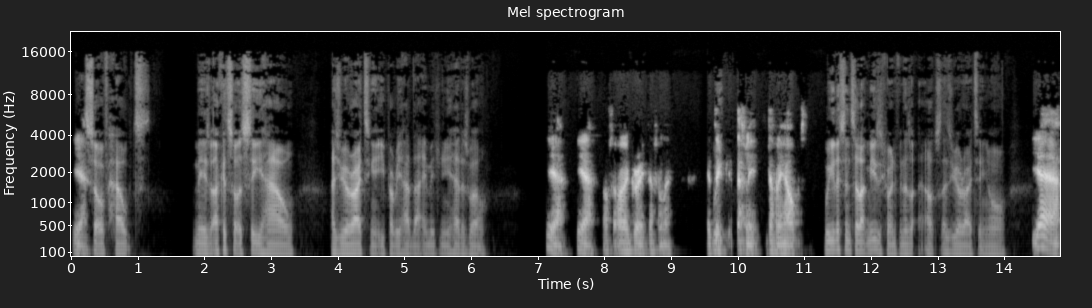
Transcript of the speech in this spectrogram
Yeah, sort of helped me as I could sort of see how, as you were writing it, you probably had that image in your head as well. yeah, yeah. I, agree, definitely. It, it definitely definitely helped. Were you listening to like music or anything else as you were writing, or Yeah,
